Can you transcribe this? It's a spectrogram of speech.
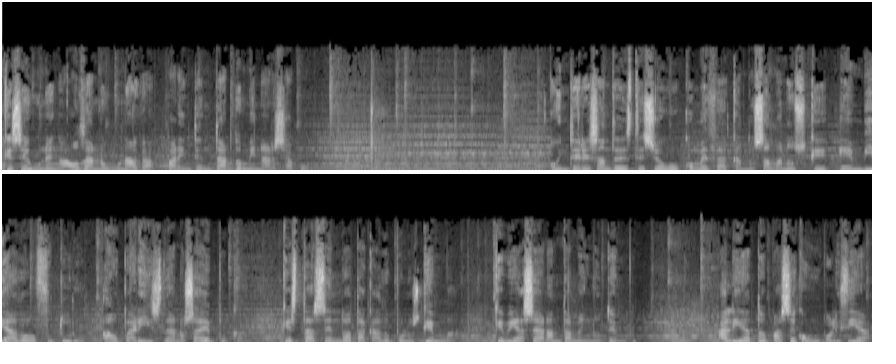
que se unen a Oda Nobunaga para intentar dominar Xapón. O interesante deste xogo comeza cando Samanosuke é enviado ao futuro, ao París da nosa época, que está sendo atacado polos Genma, que viaxaran tamén no tempo. Alí atópase con un policía,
